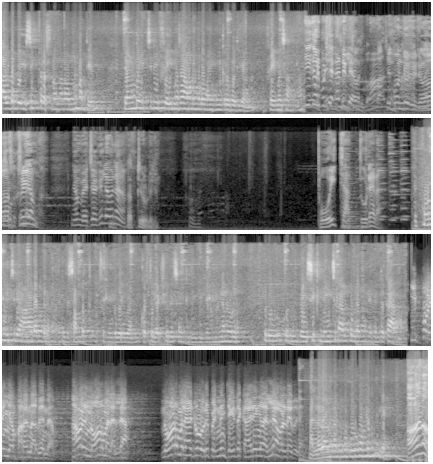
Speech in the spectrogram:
ആളുടെ ബേസിക് പ്രശ്നം എന്ന് പറഞ്ഞാൽ ഒന്ന് മദ്യം രണ്ട് ഇച്ചിരി ഫേമസ് ആവണമെന്നുള്ള ഭയങ്കര കൊതിയാണ് ഫേമസ് ആവണം രാഷ്ട്രീയം. ഞാൻ വെച്ചേക്കില്ലവനാ പോയി ചത്തൂടടാ. മൂന്ന് ഇച്ചിരി ആഡംബരം അതായത് സമ്പത്ത് കുറച്ച് കൂടുതൽ വേണം കുറച്ച് ലക്ഷറീസ് ആയിട്ട് ജീവിക്കണം അങ്ങനെയുള്ള ഒരു ഒരു ബേസിക് നേച്ചർ ആൾക്കുള്ളതാണ് ഇതിന്റെ കാരണം. ഇപ്പോഴും ഞാൻ പറയുന്നത് അത് തന്നെ. അവൾ നോർമൽ അല്ല. നോർമൽ ആയിട്ടുള്ള ഒരു പെണ്ണും ചെയ്ത കാര്യങ്ങളല്ല അവളുടേത്. നല്ലതാണ് കണ്ടു കൂടെ കൊണ്ടുവരുന്നില്ലേ ആണോ?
